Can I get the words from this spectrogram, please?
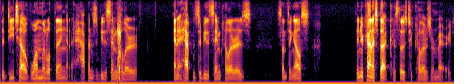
the detail of one little thing, and it happens to be the same color, and it happens to be the same color as something else, then you're kind of stuck because those two colors are married.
